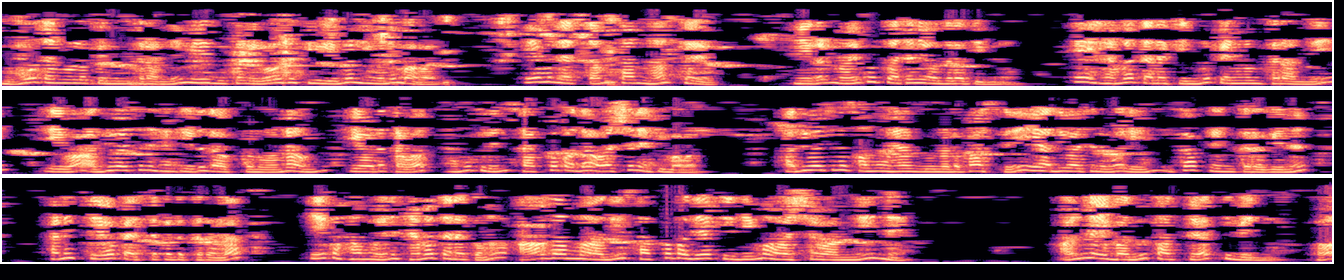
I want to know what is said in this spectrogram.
බොහෝ තැන්වල පෙන්වන කරන්නේ මේ දුක නිරෝධ කිරීම නිවන බවයි. එහෙම නැත්නම් තණ්හාක්ෂය. මේකට නොයෙකුත් වචන යොදලා තිබෙනවා. ඒ හැම තැනකින්ම පෙන්වුම් කරන්නේ ඒවා අදිවචන හැටියට දක්වනවා නම් ඒවට තවත් අමුතුවෙන් සක්කපද අවශ්‍ය නැති බවයි. අදිවචන සමූහයක් දුන්නට පස්සේ ඒ අදිවචන වලින් එකක් වෙන් කරගෙන අනිත් ඒවා පැත්තකට කරලා ඒක හමු වෙන හැම තැනකම ආගම් ආදී සක්කපදයක් යෙදීම අවශ්‍ය වන්නේ නැහැ. අන්න ඒ බඳු තත්ත්වයක් තිබෙන්නේ. තව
